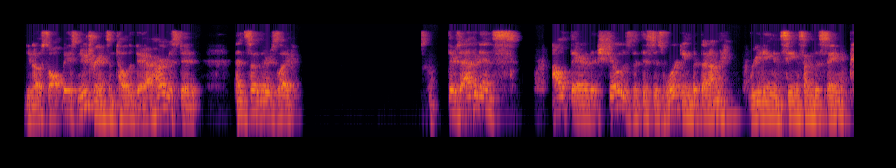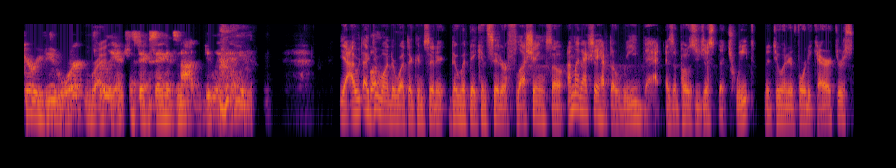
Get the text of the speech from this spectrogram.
you know, salt based nutrients until the day I harvested. And so there's like, there's evidence out there that shows that this is working, but then I'm reading and seeing some of the same peer reviewed work. It's right. really interesting saying it's not doing anything. Yeah, I, I do wonder what they're considering, what they consider flushing. So I might actually have to read that as opposed to just the tweet, the 240 characters.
